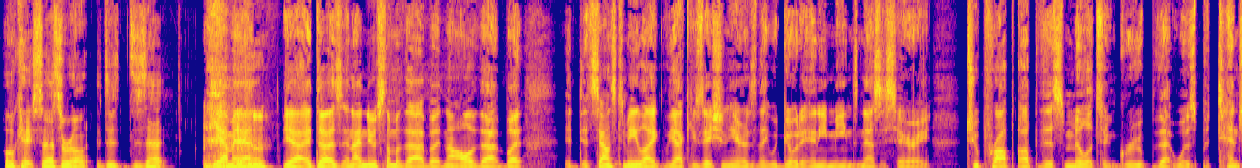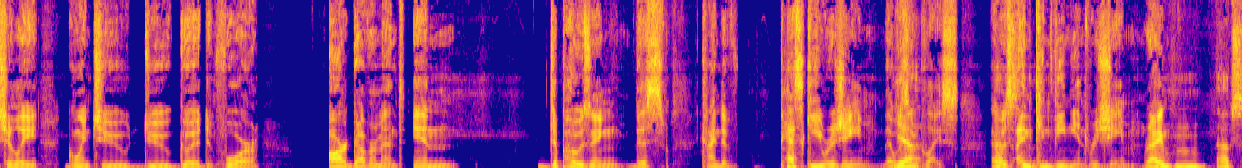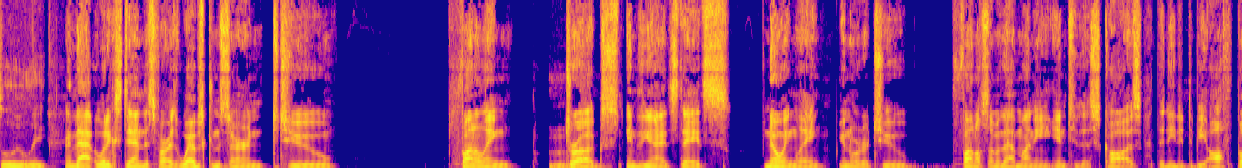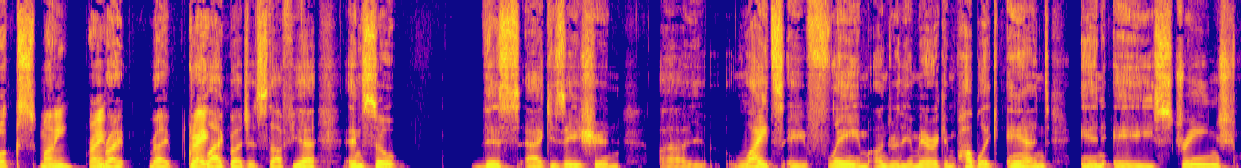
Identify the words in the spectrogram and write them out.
Okay, so that's around. Does, does that? yeah, man. Yeah, it does. And I knew some of that, but not all of that. But it, it sounds to me like the accusation here is they would go to any means necessary to prop up this militant group that was potentially going to do good for our government in deposing this kind of pesky regime that was Yeah. in place. That was inconvenient regime, right? Absolutely. And that would extend, as far as Webb's concerned, to funneling drugs into the United States knowingly in order to funnel some of that money into this cause that needed to be off books money, right? Right, right. Great. Black budget stuff. Yeah. And so this accusation uh, lights a flame under the American public and in a strange,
